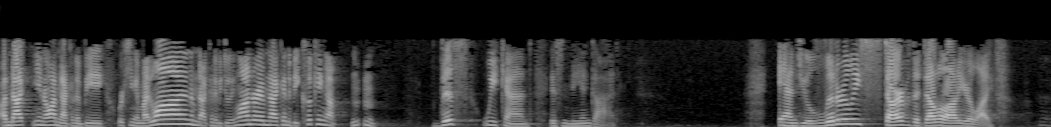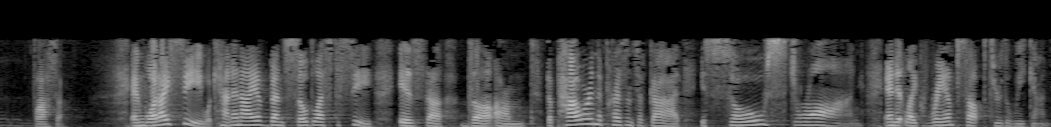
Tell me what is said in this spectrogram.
I'm not, you know, I'm not going to be working in my lawn. I'm not going to be doing laundry. I'm not going to be cooking. I'm, mm-mm. This weekend is me and God and you literally starve the devil out of your life. It's awesome. And what I see, what Ken and I have been so blessed to see, is the, the, um, the power and the presence of God is so strong, and it like ramps up through the weekend.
